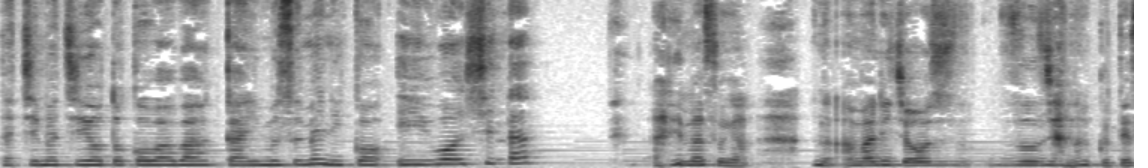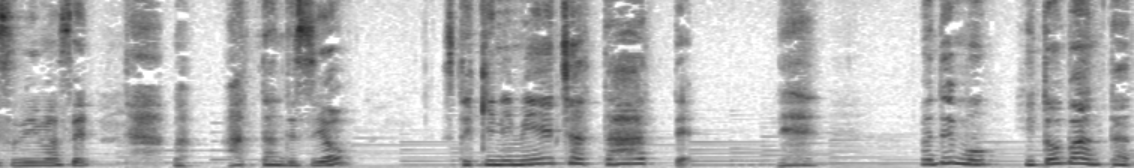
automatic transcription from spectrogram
たちまち男は若い娘に恋をした。ありますが、あの、あまり上手じゃなくてすみません。まあ、あったんですよ。素敵に見えちゃったって。ね。まあ、でも、一晩経っ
